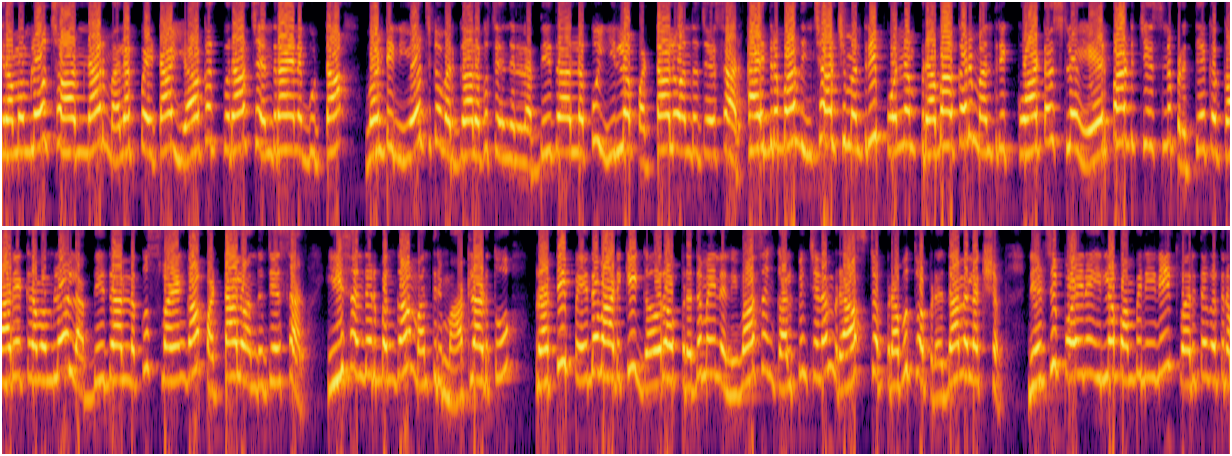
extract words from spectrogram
క్రమంలో చార్మినార్ మలక్పేట యాకత్పుర చంద్రాయనగుట్ట వంటి నియోజకవర్గాలకు చెందిన లబ్ధిదారులకు ఇళ్ళ పట్టాలు అందజేశారు. హైదరాబాద్ ఇన్ఛార్జ్ మంత్రి పొన్నం ప్రభాకర్ మంత్రి క్వార్టర్స్లో ఏర్పాటు చేసిన ప్రత్యేక కార్యక్రమంలో లబ్ధిదారులకు స్వయంగా పట్టాలు అందజేశారు. ఈ సందర్భంగా మంత్రి మాట్లాడుతూ ప్రతి పేదవాడికి గౌరవప్రదమైన నివాసం కల్పించడం రాష్ట్ర ప్రభుత్వ ప్రధాన లక్ష్యం. నిలిచిపోయిన ఇళ్ళ పంపిణీని త్వరితగతిన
